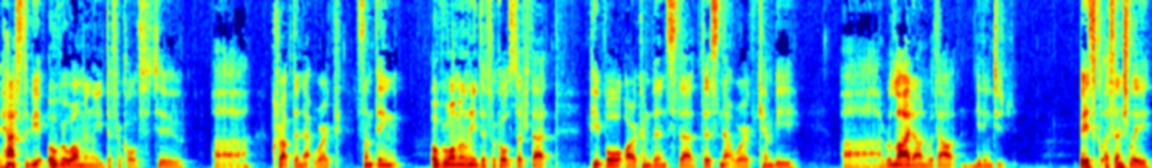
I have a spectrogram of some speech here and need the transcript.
It has to be overwhelmingly difficult to uh, corrupt the network. Something overwhelmingly difficult such that people are convinced that this network can be uh, relied on without needing to basically essentially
